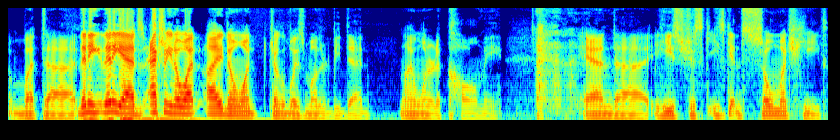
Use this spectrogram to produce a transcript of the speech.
But uh, then he then he adds, actually, you know what? I don't want Jungle Boy's mother to be dead. I want her to call me. and uh, he's just he's getting so much heat.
